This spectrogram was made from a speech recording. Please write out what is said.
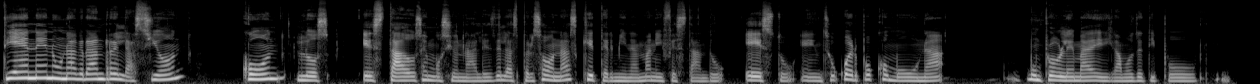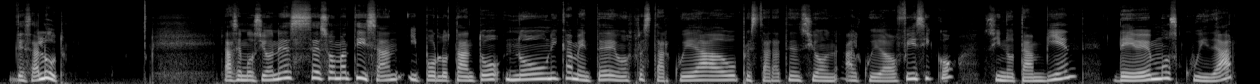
tienen una gran relación con los estados emocionales de las personas que terminan manifestando esto en su cuerpo como una, un problema, de, digamos, de tipo de salud. Las emociones se somatizan y por lo tanto no únicamente debemos prestar cuidado, prestar atención al cuidado físico, sino también debemos cuidar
